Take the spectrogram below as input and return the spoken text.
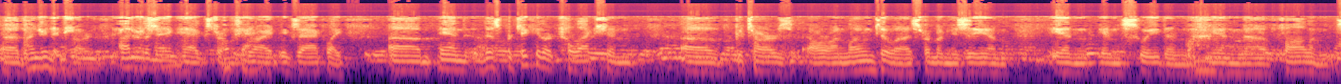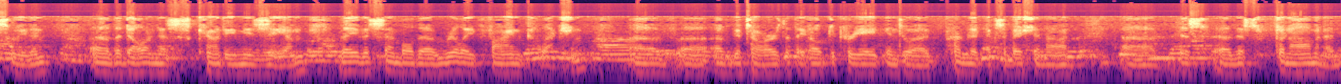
uh, the Under the name under the name Hagstrom. Okay. Right, exactly. Um, and this particular collection of guitars are on loan to us from a museum in in Sweden, in uh, Falun, Sweden, uh, the Dalarnas County Museum. They've assembled a really fine collection of uh, of guitars that they hope to create into a permanent exhibition on uh, this uh, this phenomenon.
